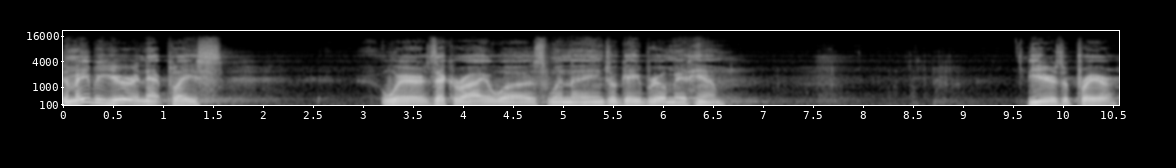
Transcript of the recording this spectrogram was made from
And maybe you're in that place where Zechariah was when the angel Gabriel met him. Years of prayer,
